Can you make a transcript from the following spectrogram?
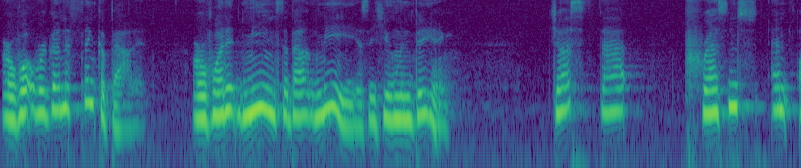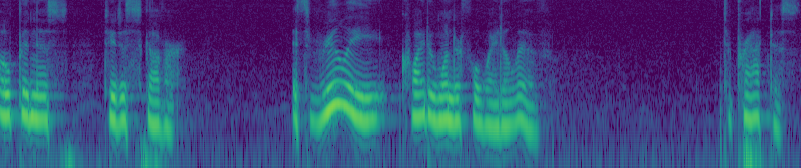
or what we're going to think about it, or what it means about me as a human being. Just that presence and openness to discover it's really quite a wonderful way to live, to practice.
